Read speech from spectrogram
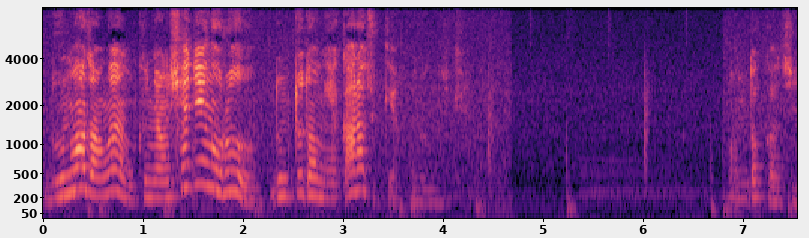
눈 화장은 그냥 쉐딩으로 눈두덩이에 깔아줄게요. 이런 식의. 언더까지.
